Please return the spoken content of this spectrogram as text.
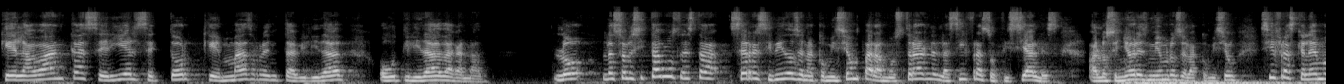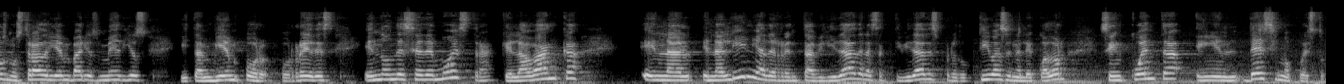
que la banca sería el sector que más rentabilidad o utilidad ha ganado. Lo, le solicitamos de esta, ser recibidos en la comisión para mostrarle las cifras oficiales a los señores miembros de la comisión, cifras que le hemos mostrado ya en varios medios y también por redes, en donde se demuestra que la banca en la, en la línea de rentabilidad de las actividades productivas en el Ecuador se encuentra en el décimo puesto.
